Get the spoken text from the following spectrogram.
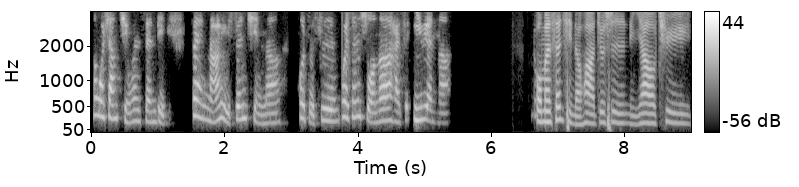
那我想请问 Cindy，在哪里申请呢？或者是卫生所呢？还是医院呢？我们申请的话，就是你要去。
